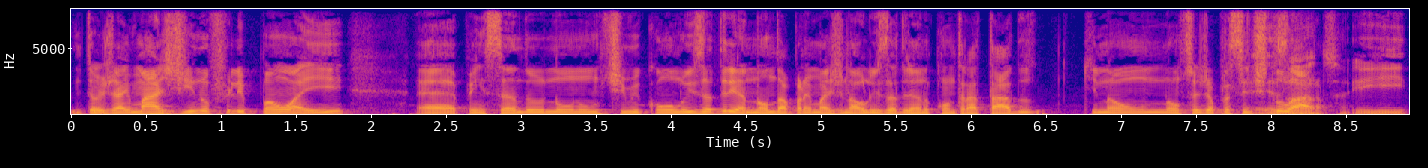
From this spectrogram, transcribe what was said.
Então já imagina o Filipão aí é, pensando num, num, time com o Luiz Adriano. Não dá para imaginar o Luiz Adriano contratado que não, não seja para ser titular. Exato. E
